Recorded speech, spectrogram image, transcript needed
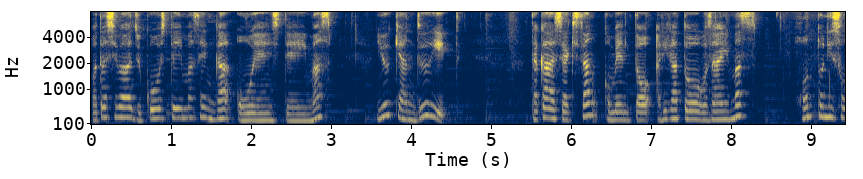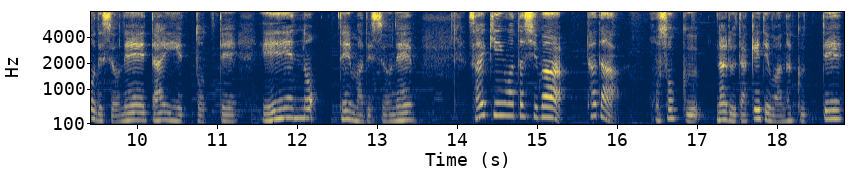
私は受講していませんが応援しています。You can do it 高橋明さんコメントありがとうございます。本当にそうですよね。ダイエットって永遠のテーマですよね。最近私はただ細くなるだけではなくって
